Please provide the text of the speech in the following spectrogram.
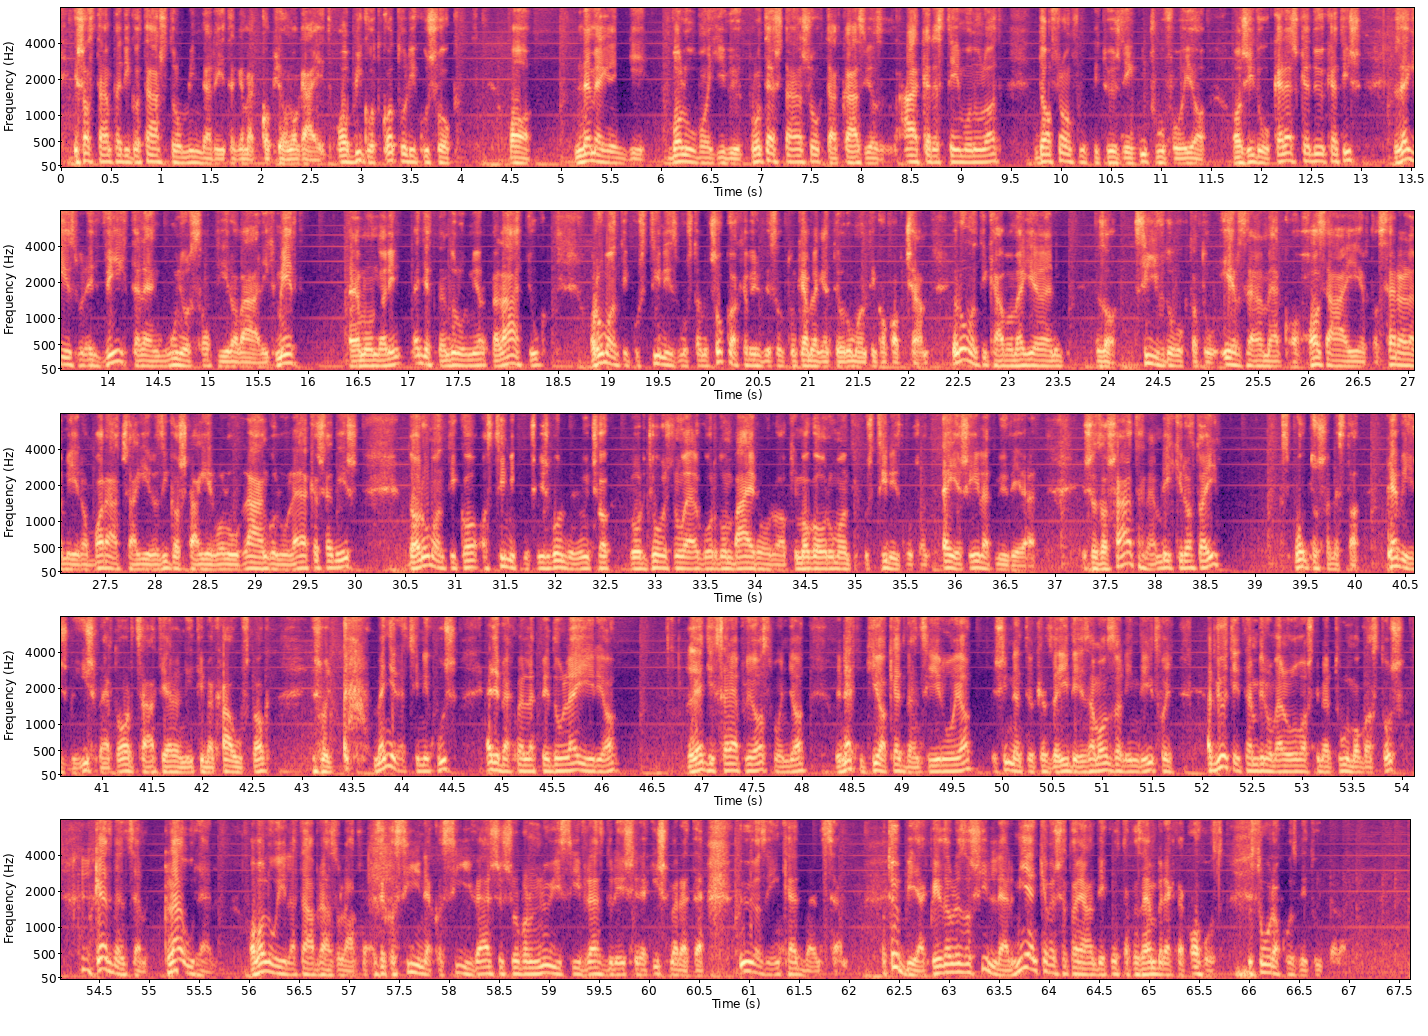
és aztán pedig a társadalom minden rétege megkapja magáét. A bigott katolikusok, a nem eléggé valóban hívő protestánsok, tehát kázi az álkeresztény vonulat, de a frankfurti tőzsdén kicsúfolja a zsidó kereskedőket is. Az egészből egy végtelen gúnyos szatíra válik. Miért? Elmondani. Egyetlen dolog miatt, mert látjuk a romantikus cinizmust, amit sokkal kevésbé szoktunk emlegetni a romantika kapcsán. A romantikában megjelenik ez a szívdologtató érzelmek, a hazáért, a szerelemért, a barátságért, az igazságért való lángoló lelkesedés, de a romantika az cinikus is, gondoljunk csak Lord George Noel Gordon Byronra, aki maga a romantikus cinizmus, a teljes életművére. És ez a sátán emlékiratai, ez pontosan ezt a kevésbé ismert arcát jeleníti meg Haufnak, és hogy mennyire cinikus, egyebek mellett például leírja, az egyik szereplő azt mondja, hogy neki ki a kedvenc írója, és innentől kezdve idézem, azzal indít, hogy hát Götét nem bírom elolvasni, mert túl magasztos. A kedvencem, Clauren, a való élet ábrázolása, ezek a színek, a szív, elsősorban a női szív rezdülésének ismerete, ő az én kedvencem. A többiek, például ez a Schiller, milyen keveset ajándékoztak az embereknek ahhoz, hogy szórakozni tudjanak.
